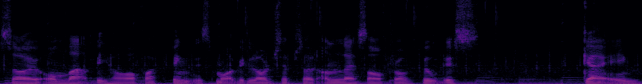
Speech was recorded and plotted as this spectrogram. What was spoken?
So on that behalf I think this might be the largest episode unless after I've built this game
